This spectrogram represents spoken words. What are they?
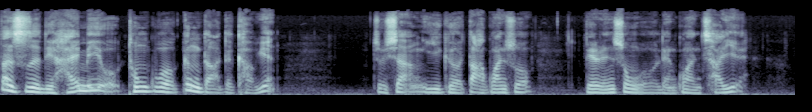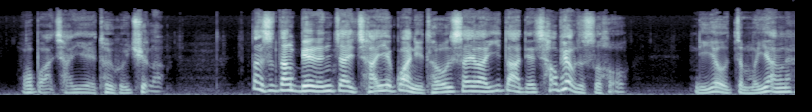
但是你还没有通过更大的考验。就像一个大官说：“别人送我两罐茶叶，我把茶叶退回去了。但是当别人在茶叶罐里头塞了一大叠钞票的时候，你又怎么样呢？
